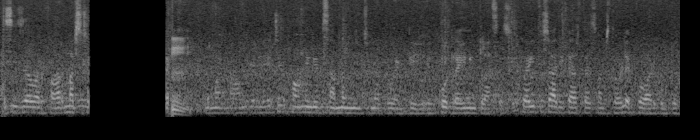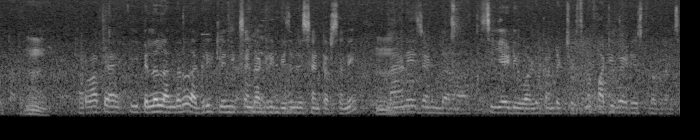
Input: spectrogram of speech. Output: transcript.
దిస్ ఈజ్ అవర్ ఫార్మర్స్ మన మామూలుగా నేచర్ ఫార్మింగ్కి సంబంధించినటువంటి ఎక్కువ ట్రైనింగ్ క్లాసెస్ రైతు సాధికారత సంస్థ వాళ్ళు ఎక్కువ వాడుకుంటూ ఉంటారు. Hmm. తర్వాత ఈ పిల్లలందరూ agri clinics and agri business centres అని మేనేజ్ అండ్ సిఐడి వాళ్ళు కండక్ట్ చేస్తున్న forty five days programmes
